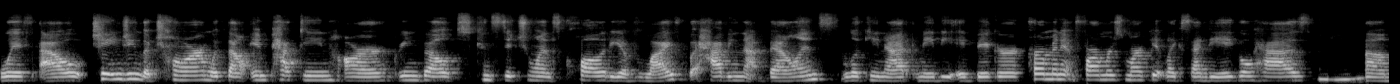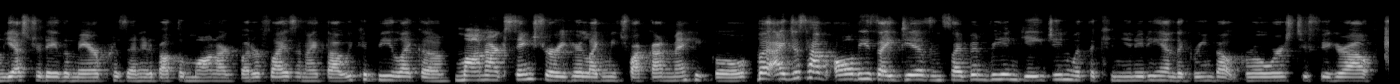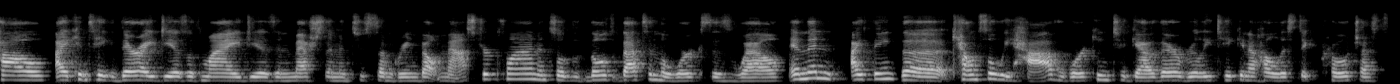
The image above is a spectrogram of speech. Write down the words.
without changing the charm, without impacting our Greenbelt constituents' quality of life, but having that balance, looking at maybe a bigger permanent farmers market like San Diego has. Mm-hmm. Um, yesterday, the mayor presented about the Monarch butterflies and I thought we could be like a monarch sanctuary here, like Michoacan, Mexico. But I just have all these ideas. And so I've been re engaging with the community and the Greenbelt growers to figure out how I can take their ideas with my ideas and mesh them into some Greenbelt master plan. And so those that's in the works as well. And then I think the council we have working together, really taking a holistic approach as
